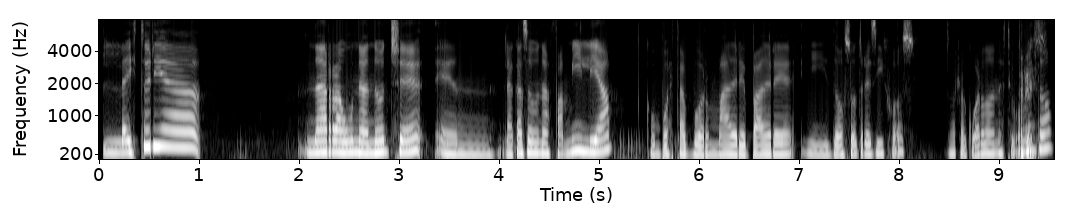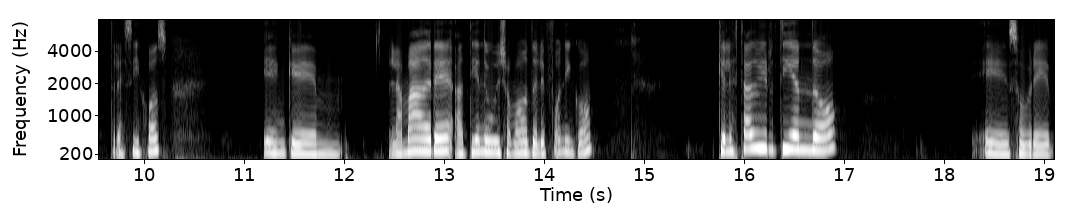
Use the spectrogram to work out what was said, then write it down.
La historia narra una noche en la casa de una familia compuesta por madre, padre y dos o tres hijos. No recuerdo en este momento. Tres hijos. En que mm, la madre atiende un llamado telefónico que le está advirtiendo eh, sobre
